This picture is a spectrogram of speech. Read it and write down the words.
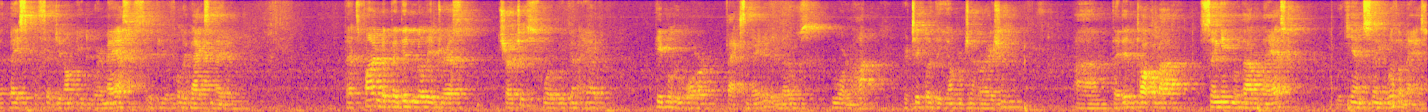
that basically said you don't need to wear masks if you're fully vaccinated. That's fine, but they didn't really address churches where we're going to have people who are vaccinated and those who are not, particularly the younger generation. Um, they didn't talk about singing without a mask. We can sing with a mask,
